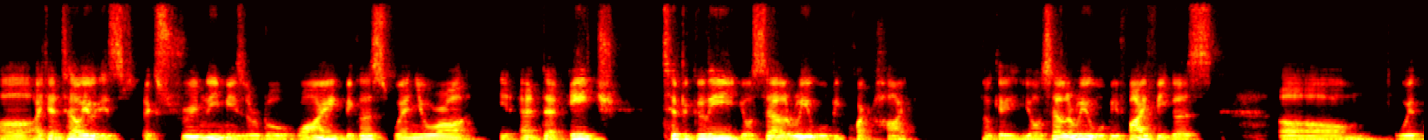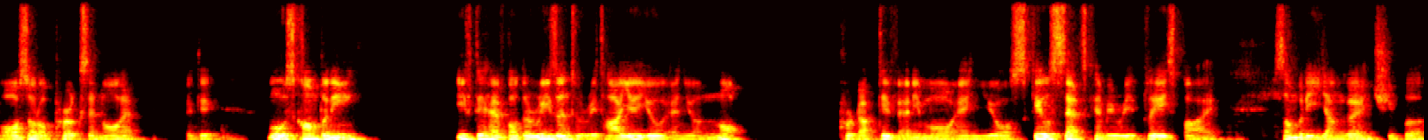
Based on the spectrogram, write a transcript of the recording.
uh, I can tell you it's extremely miserable. Why? Because when you are at that age, typically your salary will be quite high okay, your salary will be five figures um, with all sort of perks and all that. Okay, most company, if they have got the reason to retire you and you're not productive anymore and your skill sets can be replaced by somebody younger and cheaper,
